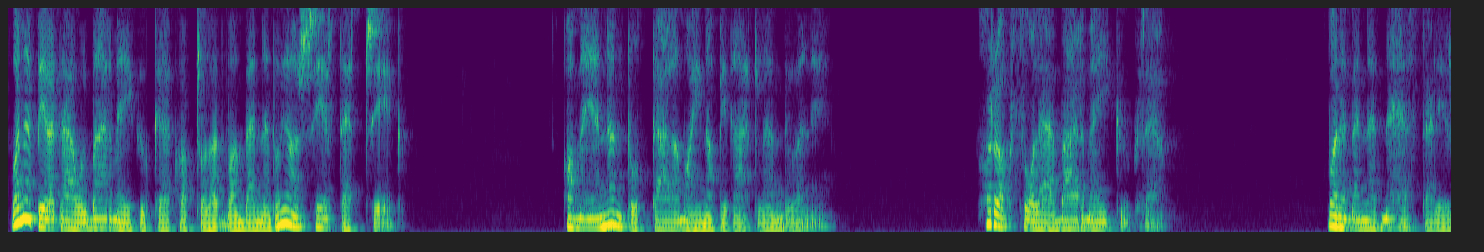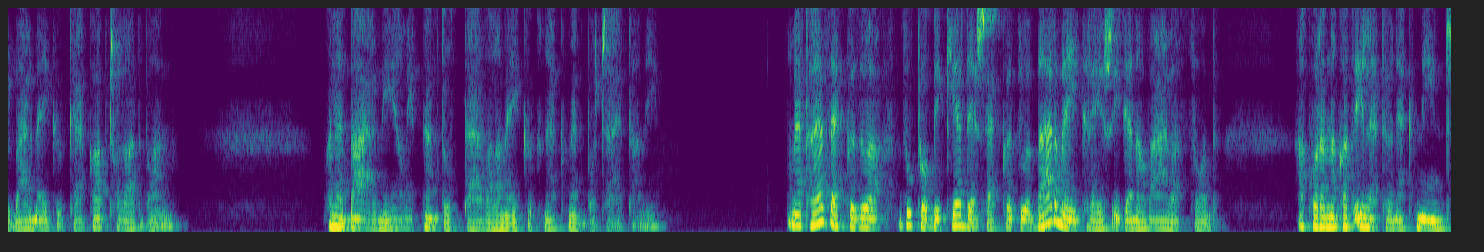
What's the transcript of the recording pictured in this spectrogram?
Van-e például bármelyikükkel kapcsolatban benned olyan sértettség, amelyen nem tudtál a mai napig átlendülni? Haragszol el bármelyikükre? Van-e benned neheztelés bármelyikükkel kapcsolatban? Van-e bármi, amit nem tudtál valamelyiküknek megbocsájtani? Mert ha ezek közül az utóbbi kérdések közül bármelyikre is igen a válaszod, akkor annak az illetőnek nincs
